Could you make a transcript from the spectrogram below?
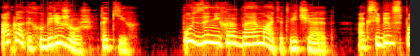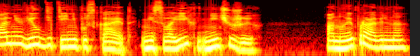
А как их убережешь, таких? Пусть за них родная мать отвечает, а к себе в спальню вил детей не пускает, ни своих, ни чужих. Оно и правильно.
